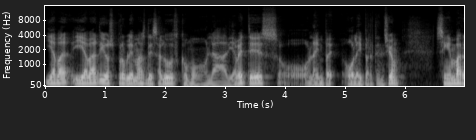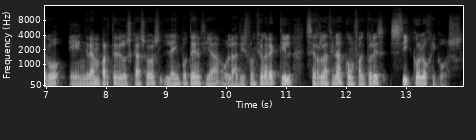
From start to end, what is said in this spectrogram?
y a, varios problemas de salud como la diabetes o la, o la hipertensión. Sin embargo, en gran parte de los casos, la impotencia o la disfunción eréctil se relaciona con factores psicológicos.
